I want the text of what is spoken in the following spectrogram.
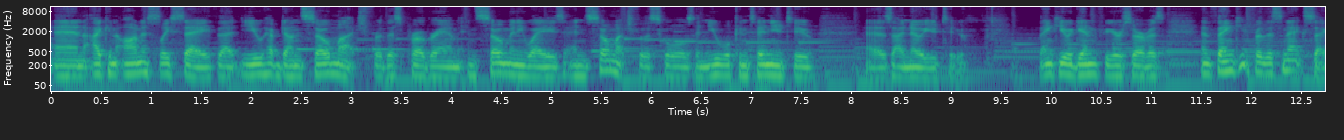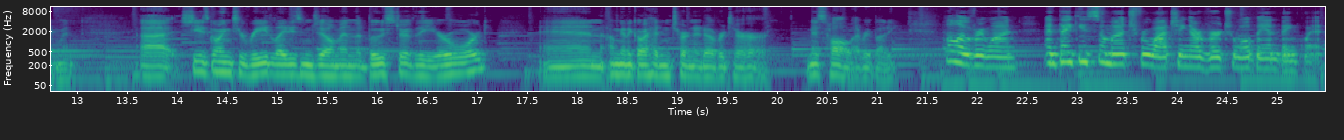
and I can honestly say that you have done so much for this program in so many ways and so much for the schools, and you will continue to, as I know you to. Thank you again for your service, and thank you for this next segment. Uh, she is going to read, ladies and gentlemen, the Booster of the Year Award, and I'm going to go ahead and turn it over to her. Miss Hall, everybody. Hello, everyone, and thank you so much for watching our virtual band banquet.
